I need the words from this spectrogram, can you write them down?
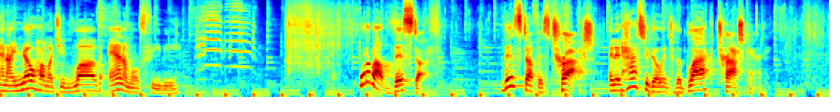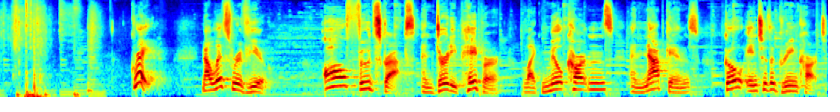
And I know how much you love animals, Phoebe. What about this stuff? This stuff is trash, and it has to go into the black trash can. Great. Now let's review. All food scraps and dirty paper, like milk cartons and napkins, go into the green cart.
